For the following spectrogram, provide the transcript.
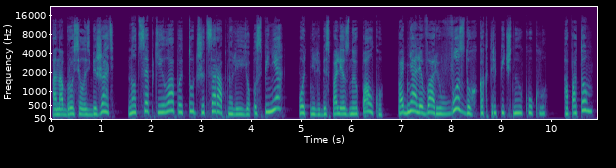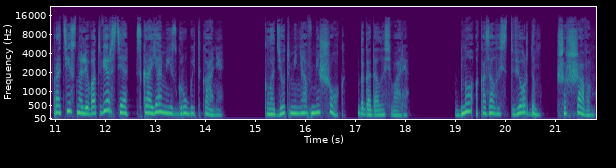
Она бросилась бежать, но цепкие лапы тут же царапнули ее по спине, отняли бесполезную палку, подняли Варю в воздух, как тряпичную куклу, а потом протиснули в отверстие с краями из грубой ткани. «Кладет меня в мешок», — догадалась Варя. Дно оказалось твердым, шершавым.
